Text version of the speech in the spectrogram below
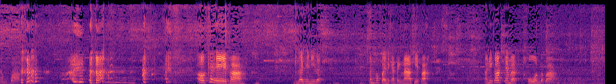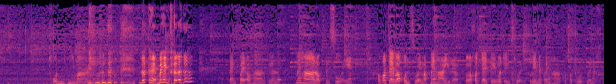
ลำบาก โอเคค่ะ ได้แค่นี้แหละ ฉันเข้าไปในการแต่งหน้าโอเคปะอันนี้ก็เป็นแบบโทนแบบว่าโทนหิมา แล้วแต่แม่งเธอะแต่งไปเอาฮาไปนั่นแหละ ไม่ฮาหรอกแต่สวยไงเพราะเข้าใจว่าคนสวยมักไม่ฮาอยู่แล้ว ก็เข้าใจตัวเองว่าตัวเองสวยก็เลยไม่ค่อยฮาก็ขอโทษด้วยนะคะ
